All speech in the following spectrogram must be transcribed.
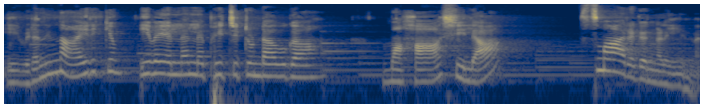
ഇവിടെ നിന്നായിരിക്കും ഇവയെല്ലാം ലഭിച്ചിട്ടുണ്ടാവുക? മഹാശില സ്മാരകങ്ങളിൽ നിന്ന്.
